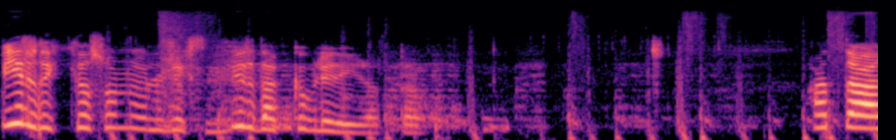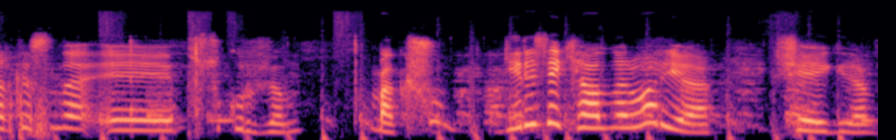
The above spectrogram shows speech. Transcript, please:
bir dakika sonra öleceksin. Bir dakika bile değil hatta. Hatta arkasında eee, pusu kuracağım. Bak şu geri zekalılar var ya şeye giden,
